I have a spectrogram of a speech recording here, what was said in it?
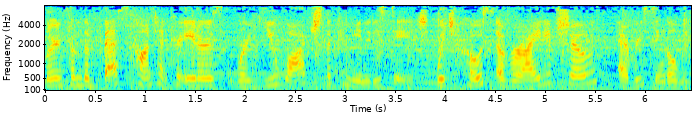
Learn from the best content creators where you watch the community stage, which hosts a variety of shows every single week.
